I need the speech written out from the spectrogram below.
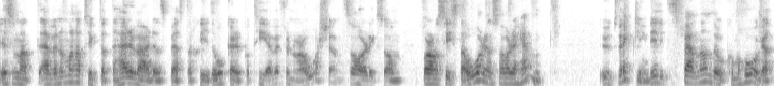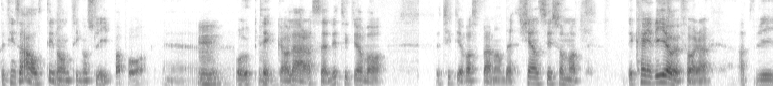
det är som att även om man har tyckt att det här är världens bästa skidåkare på tv för några år sedan så har det liksom bara de sista åren så har det hänt utveckling. Det är lite spännande att komma ihåg att det finns alltid någonting att slipa på eh, mm. och upptäcka och lära sig. Det tyckte jag var, det tyckte jag var spännande. Känns ju som att det kan ju vi överföra. Att vi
